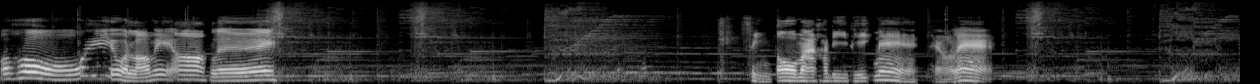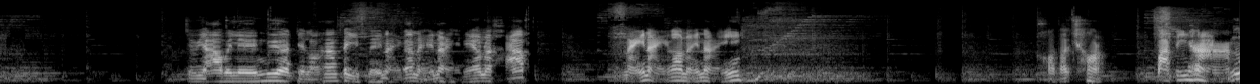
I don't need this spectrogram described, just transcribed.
โอ้โหหัวเราไม่ออกเลย สิงโตมาคดีพลิกแน่ แถวแรก จะยาวไปเลยเพื่อนเจ็ดร้อยห้าสิบไหนๆก็ไหนๆแล้วนะครับ ไหนๆก็ไหนๆขอตัดช็อตปาฏิหาริย์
